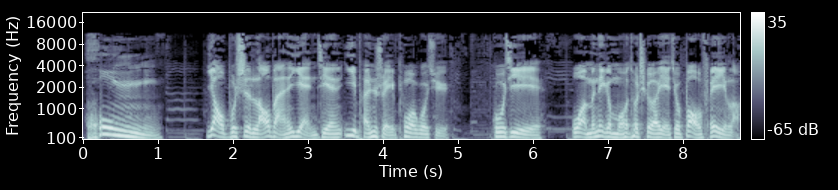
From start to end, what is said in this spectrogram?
轰，要不是老板眼尖一盆水泼过去，估计我们那个摩托车也就报废了。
